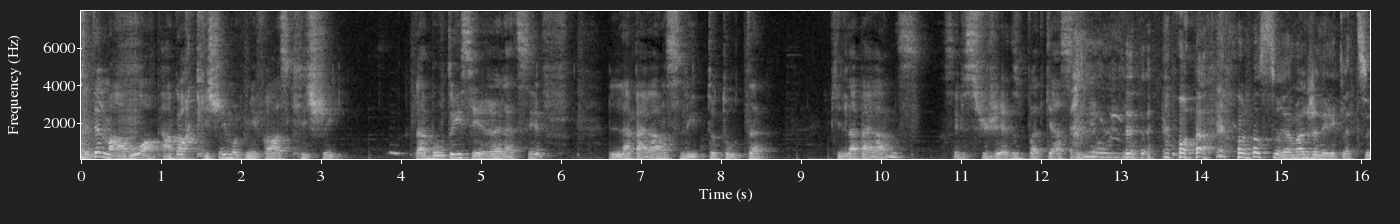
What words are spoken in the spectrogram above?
C'est tellement beau, en- encore cliché, moi, que mes phrases clichés. La beauté, c'est relatif. L'apparence l'est tout autant. Puis l'apparence, c'est le sujet du podcast numéro 2. On lance vraiment le générique là-dessus.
